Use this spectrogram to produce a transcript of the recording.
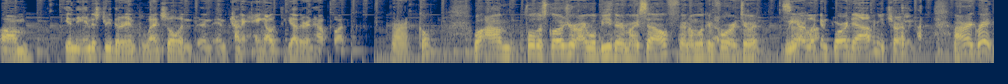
um, in the industry that are influential and, and, and kind of hang out together and have fun. All right, cool. Well, um, full disclosure, I will be there myself, and I'm looking yep. forward to it. We so, are looking forward to having you, Charlie. All right, great.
